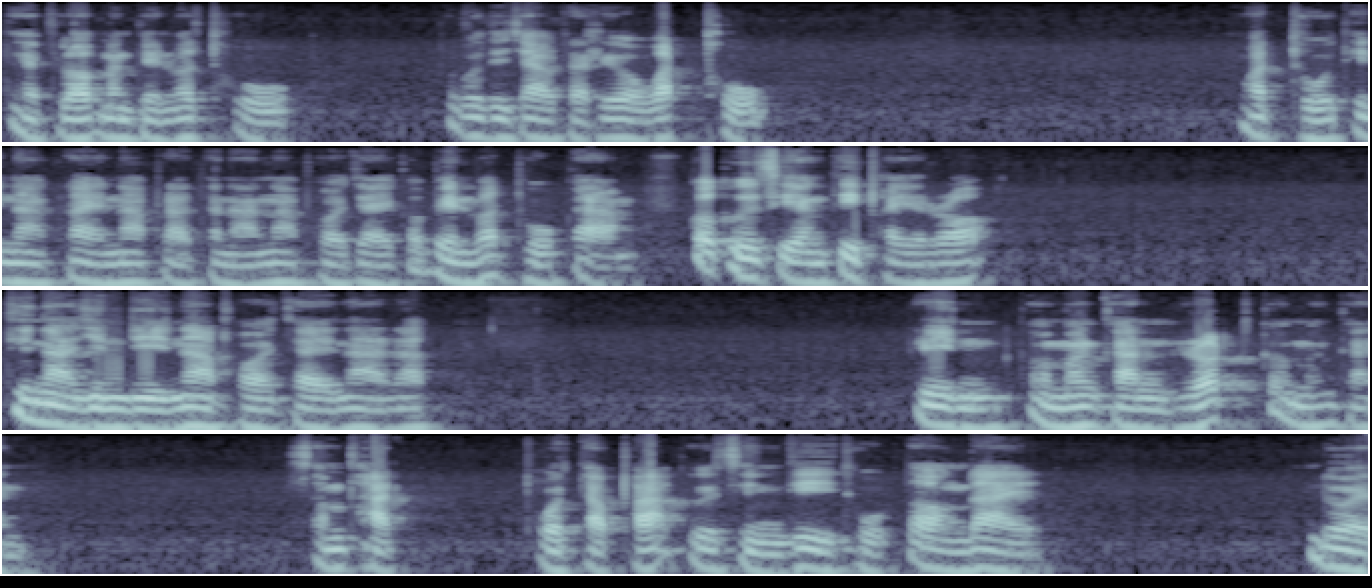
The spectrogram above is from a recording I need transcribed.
แต่เพราะมันเป็นวัตถุ พระพุทธเจ้าตรัสเรียกว่าวัตถุ วัตถุที่น่าใกล้น่าปรารถนาน่าพอใจก็เป็นวัตถุกรรมก็คือเสียงที่ไพเราะ ที่น่ายินดีน่าพอใจน่ารักกลิ่นก็เหมือนกันรสก็เหมือนกัน สัมผัส โฏฐพะคือสิ่งที่ถูกต้องได้ ด้วย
